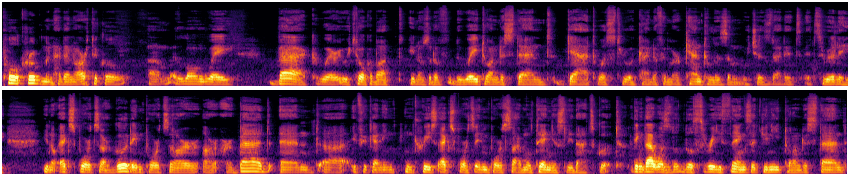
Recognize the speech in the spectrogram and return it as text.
Paul Krugman had an article um, a long way back where we talk about you know sort of the way to understand GATT was through a kind of a mercantilism, which is that it's it's really you know exports are good, imports are are, are bad, and uh, if you can in- increase exports and imports simultaneously, that's good. I think that was the, the three things that you need to understand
